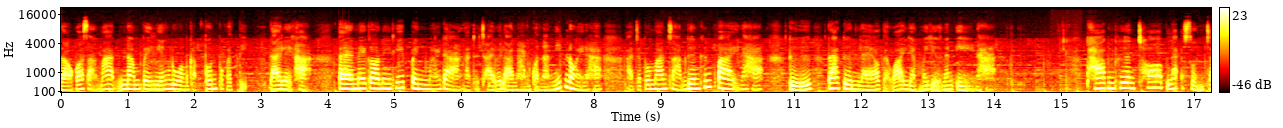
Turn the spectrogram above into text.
เราก็สามารถนำไปเลี้ยงรวมกับต้นปกติได้เลยค่ะ แต่ในกรณีที่เป็นไม้ด่างอาจจะใช้เวลานานกว่านั้นนิดหน่อยนะคะ อาจจะประมาณ 3 เดือนขึ้นไปนะคะ หรือรากเดินแล้วแต่ว่ายังไม่เยอะนั่นเองนะคะถ้าเพื่อนๆชอบและสนใจ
